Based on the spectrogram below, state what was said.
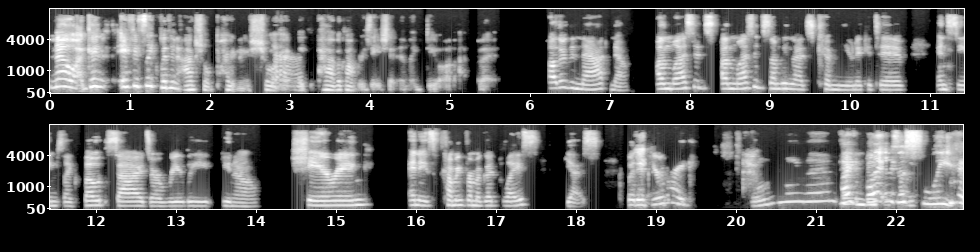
no, because if it's like with an actual partner, sure, yeah. like have a conversation and like do all that. But other than that, no. Unless it's unless it's something that's communicative and seems like both sides are really, you know, sharing and it's coming from a good place, yes. But if you're like them, My foot is asleep.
